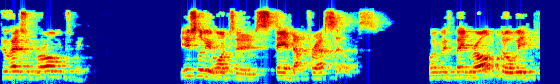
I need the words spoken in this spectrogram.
who has wronged me. Usually we want to stand up for ourselves when we've been wronged, or we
